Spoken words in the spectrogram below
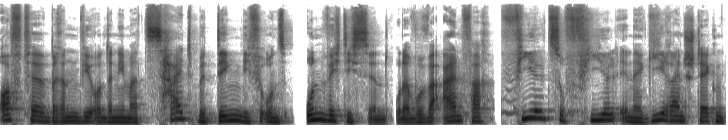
Oft verbrennen wir Unternehmer Zeit mit Dingen, die für uns unwichtig sind oder wo wir einfach viel zu viel Energie reinstecken,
